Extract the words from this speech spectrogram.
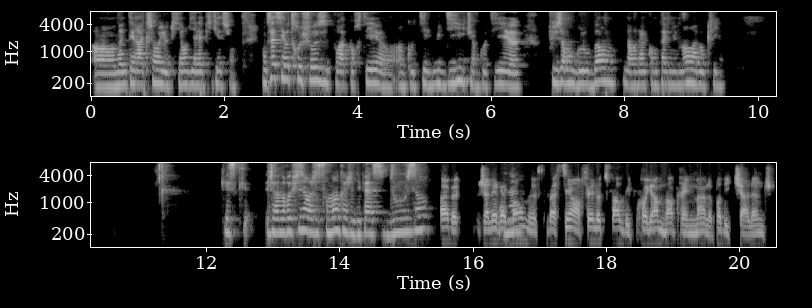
en interaction avec le client via l'application. Donc ça, c'est autre chose pour apporter un, côté ludique, un côté euh, plus englobant dans l'accompagnement à vos clients. Qu'est-ce que j'ai un refus d'enregistrement quand je dépasse 12 ans ah ben, J'allais répondre, Sébastien. En fait, là, tu parles des programmes d'entraînement, pas des challenges.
